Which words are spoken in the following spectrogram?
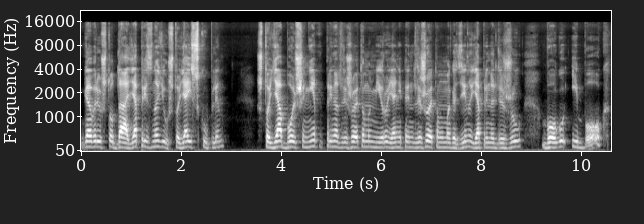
говорю, что да, я признаю, что я искуплен, что я больше не принадлежу этому миру, я не принадлежу этому магазину, я принадлежу Богу. И Бог,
